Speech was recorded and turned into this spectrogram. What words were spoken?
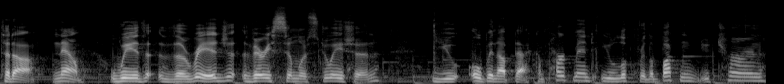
ta-da. Now, with the Ridge, very similar situation. You open up that compartment, you look for the button, you turn,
